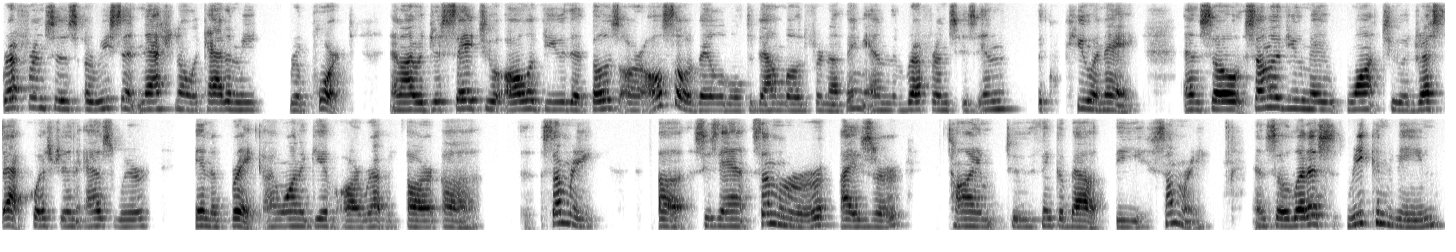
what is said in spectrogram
references a recent National Academy report. And I would just say to all of you that those are also available to download for nothing and the reference is in the Q and A. And so some of you may want to address that question as we're in a break. I want to give our rapid, our uh, summary, uh, Suzanne summarizer time to think about the summary. And so let us reconvene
